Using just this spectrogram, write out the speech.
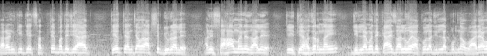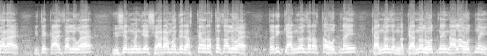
कारण की ते सत्तेमध्ये जे आहेत ते त्यांच्यावर आक्षेप घेऊन राहिले. आणि सहा महिने झाले ते इथे हजर नाही. जिल्ह्यामध्ये काय चालू आहे? अकोला जिल्हा पूर्ण वाऱ्यावर आहे. इथे काय चालू आहे? विशेष म्हणजे शहरामध्ये रस्त्यावर रस्ता चालू आहे. तरी कॅन्युअलचा रस्ता होत नाही. कॅन्युअल कॅन्युअल होत नाही नाला होत नाही.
